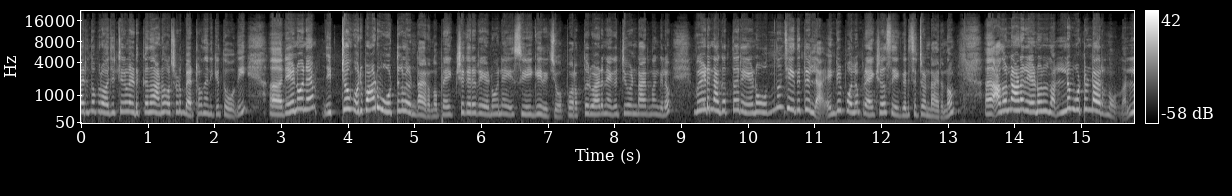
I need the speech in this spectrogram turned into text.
വരുന്ന പ്രോജക്റ്റുകൾ എടുക്കുന്നതാണ് കുറച്ചുകൂടി ബെറ്റർ എന്ന് എനിക്ക് തോന്നി. രേണുവിന് ഏറ്റവും ഒരുപാട് വോട്ടുകൾ ഉണ്ടായിരുന്നു. പ്രേക്ഷകർ രേണുവിനെ സ്വീകരിച്ചു. പുറത്ത് ഒരുപാട് നെഗറ്റീവ് ഉണ്ടായിരുന്നെങ്കിലും വീടിനകത്ത് രേണു ഒന്നും ചെയ്തിട്ടില്ല. എങ്കിൽ പോലും പ്രേക്ഷകർ സ്വീകരിച്ചിട്ടുണ്ടായിരുന്നു. അതുകൊണ്ടാണ് രേണുവിന് നല്ല വോട്ടുണ്ടായിരുന്നു. നല്ല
